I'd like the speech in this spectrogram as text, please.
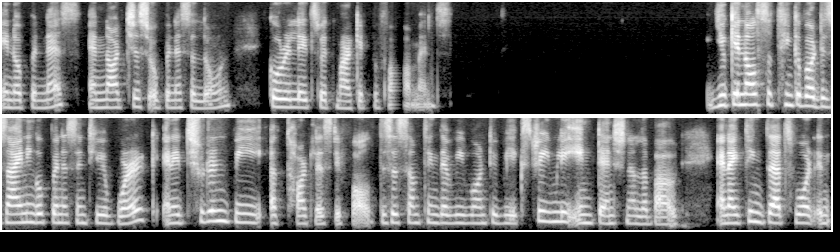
in openness, and not just openness alone, correlates with market performance. You can also think about designing openness into your work, and it shouldn't be a thoughtless default. This is something that we want to be extremely intentional about. And I think that's what in,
